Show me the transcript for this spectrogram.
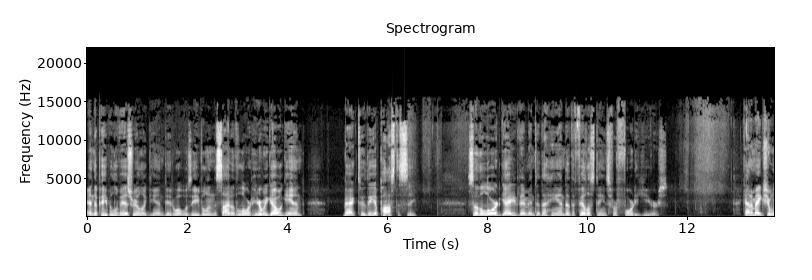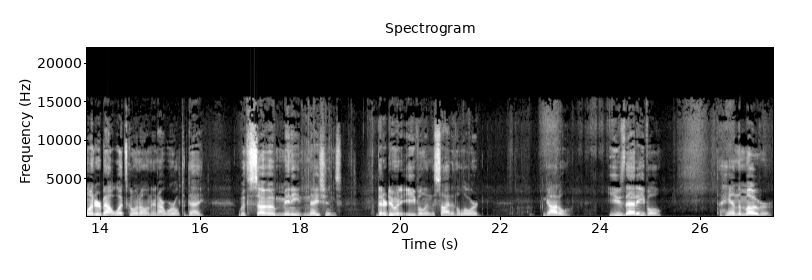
And the people of Israel again did what was evil in the sight of the Lord. Here we go again, back to the apostasy. So the Lord gave them into the hand of the Philistines for 40 years. Kind of makes you wonder about what's going on in our world today with so many nations that are doing evil in the sight of the Lord. God will use that evil to hand them over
